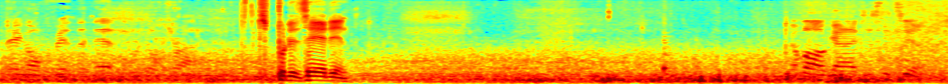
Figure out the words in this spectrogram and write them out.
It ain't gonna fit in the net, but we're gonna try. Let's put his head in. Come on, guys, just a tip.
